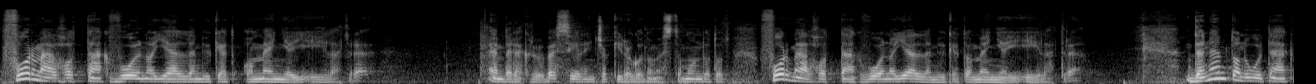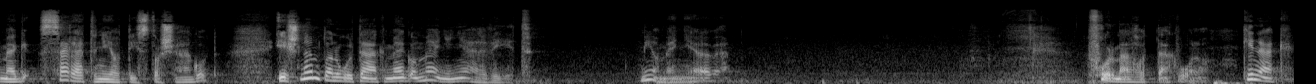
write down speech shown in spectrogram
Formálhatták volna jellemüket a mennyei életre. Emberekről beszél, én csak kiragadom ezt a mondatot. Formálhatták volna jellemüket a mennyei életre. De nem tanulták meg szeretni a tisztaságot, és nem tanulták meg a mennyi nyelvét. Mi a menny nyelve? Formálhatták volna. Kinek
